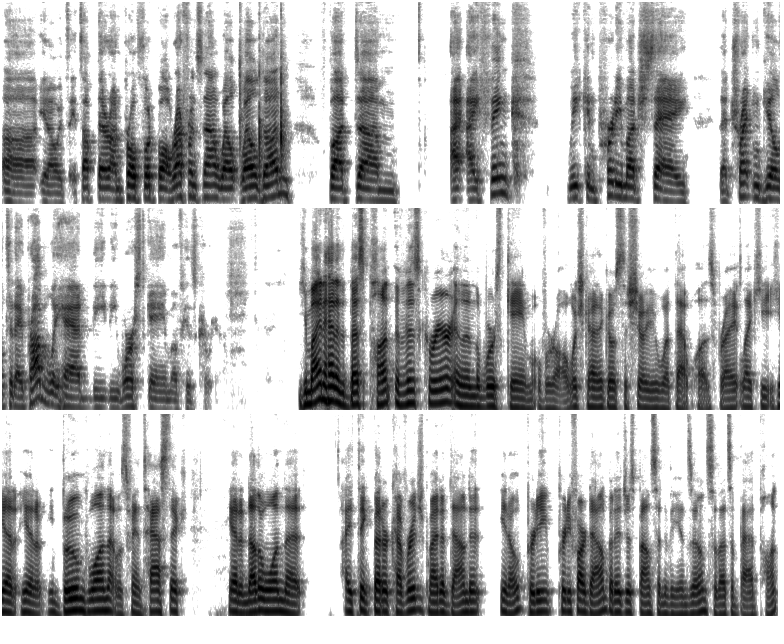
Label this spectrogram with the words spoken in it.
Uh, you know, it's it's up there on pro football reference now. Well, well done. But um I, I think we can pretty much say that Trenton Gill today probably had the the worst game of his career. He might have had the best punt of his career and then the worst game overall, which kind of goes to show you what that was, right? Like he he had he had a, he boomed one that was fantastic. He had another one that I think better coverage might have downed it, you know, pretty pretty far down, but it just bounced into the end zone, so that's a bad punt.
